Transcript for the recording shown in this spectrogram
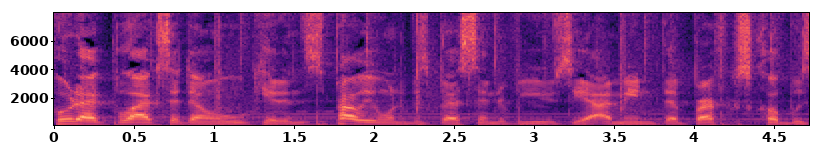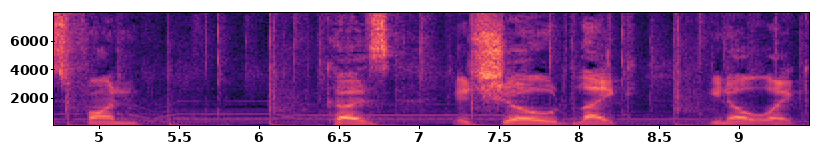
Kodak Black sat down with Wu Kid, and this is probably one of his best interviews. Yeah, I mean, the Breakfast Club was fun because it showed like, you know, like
